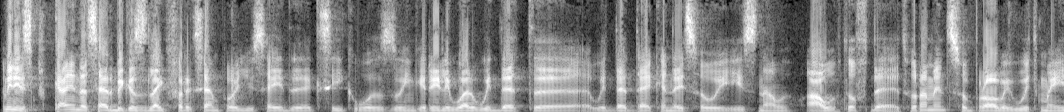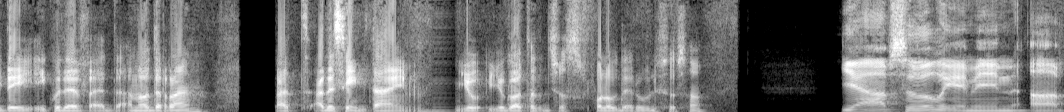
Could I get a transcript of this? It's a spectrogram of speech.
I mean, it's kind of sad because, like for example, you say the Xyz was doing really well with that uh, with that deck, and I saw he's now out of the tournament. So probably with Mayday, he could have had another run. But at the same time, you you got to just follow the rules or so. Yeah, absolutely. I mean, uh,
